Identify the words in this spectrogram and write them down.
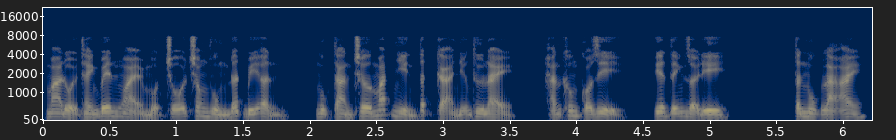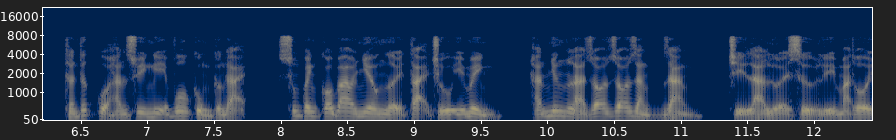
Mà đổi thành bên ngoài một chỗ trong vùng đất bí ẩn, ngục tàn trơ mắt nhìn tất cả những thứ này, hắn không có gì, yên tĩnh rời đi. Tần mục là ai? Thân thức của hắn suy nghĩ vô cùng cường đại, xung quanh có bao nhiêu người tại chú ý mình, hắn nhưng là rõ rõ r à n g rằng chỉ là lười xử lý mà thôi.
